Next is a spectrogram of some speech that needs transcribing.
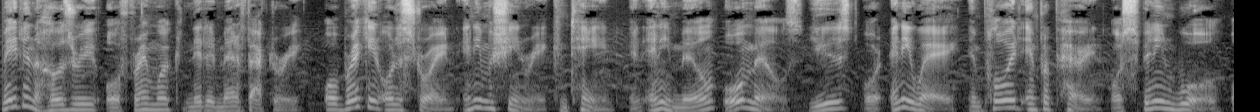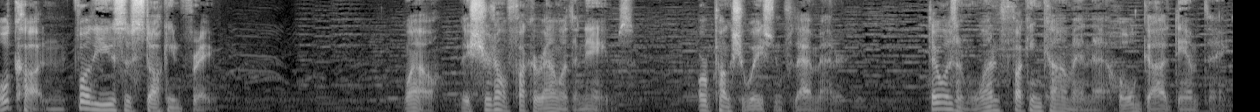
made in a hosiery or framework knitted manufactory or breaking or destroying any machinery contained in any mill or mills used or any way employed in preparing or spinning wool or cotton for the use of stocking frame. Wow, they sure don't fuck around with the names. Or punctuation for that matter. There wasn't one fucking comma in that whole goddamn thing.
